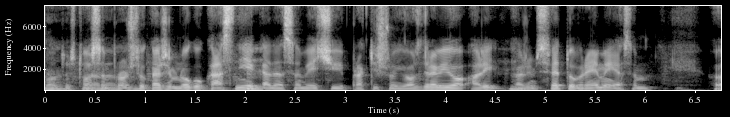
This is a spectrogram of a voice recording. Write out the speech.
Lotus. To da, sam da, da. pročito, kažem, mnogo kasnije, hmm. kada sam već i praktično i ozdravio, ali, hmm. kažem, sve to vreme ja sam uh,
